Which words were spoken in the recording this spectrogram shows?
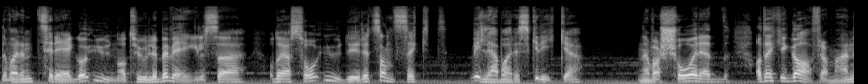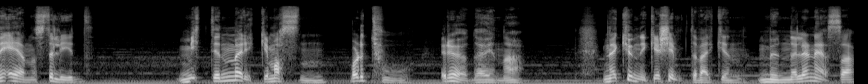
Det var en treg og unaturlig bevegelse, og da jeg så udyrets ansikt, ville jeg bare skrike. Men jeg var så redd at jeg ikke ga fra meg en eneste lyd. Midt i den mørke massen var det to røde øyne, men jeg kunne ikke skimte verken munn eller nese.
